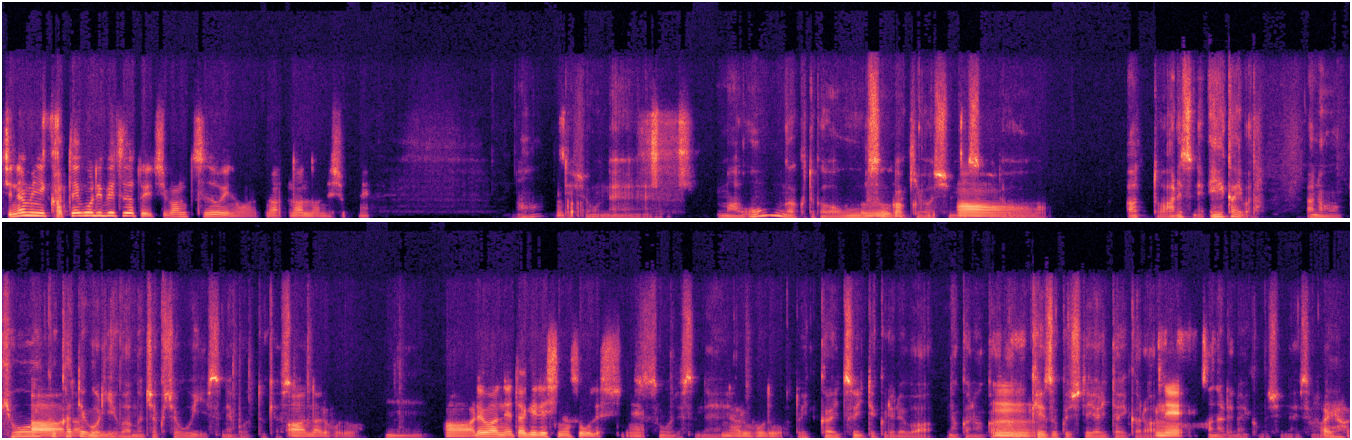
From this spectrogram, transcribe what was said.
ちなみにカテゴリー別だと一番強いのはな何なんでしょうね？なんでしょうね。まあ音楽とかは多そうな気はしますけど、あとあれですね、英会話だ。あの、教育カテゴリーはむちゃくちゃ多いですね、ポッドキャスああ、ト。なるほど。うん、ああ、あれはネタ切れしなそうですしね。そうですね。なるほど。一回ついてくれれば、なかなか、うん継続してやりたいからね。離れないかもしれないですよね。はいはいは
